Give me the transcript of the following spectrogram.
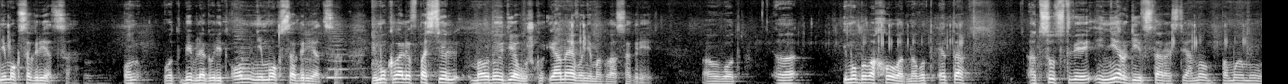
не мог согреться. Он вот Библия говорит, он не мог согреться. Ему клали в постель молодую девушку, и она его не могла согреть. Вот. Э, ему было холодно. Вот это отсутствие энергии в старости, оно, по-моему,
